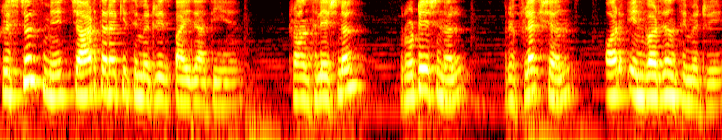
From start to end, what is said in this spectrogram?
क्रिस्टल्स में चार तरह की सिमेट्रीज पाई जाती हैं। ट्रांसलेशनल रोटेशनल रिफ्लेक्शन और इन्वर्जन सिमेट्री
